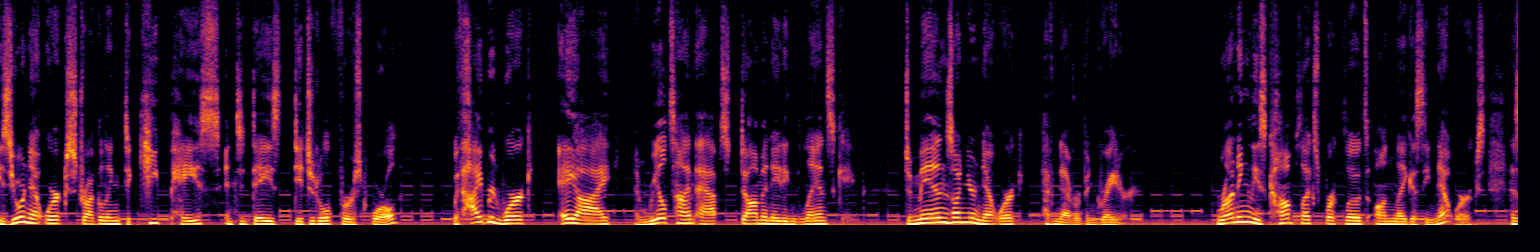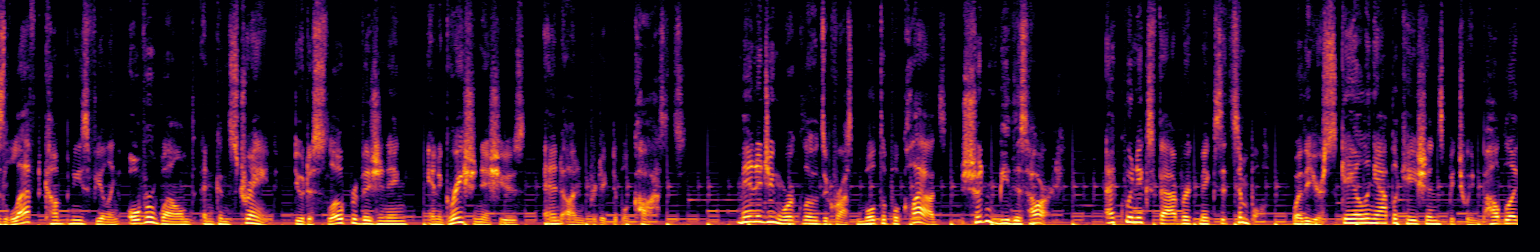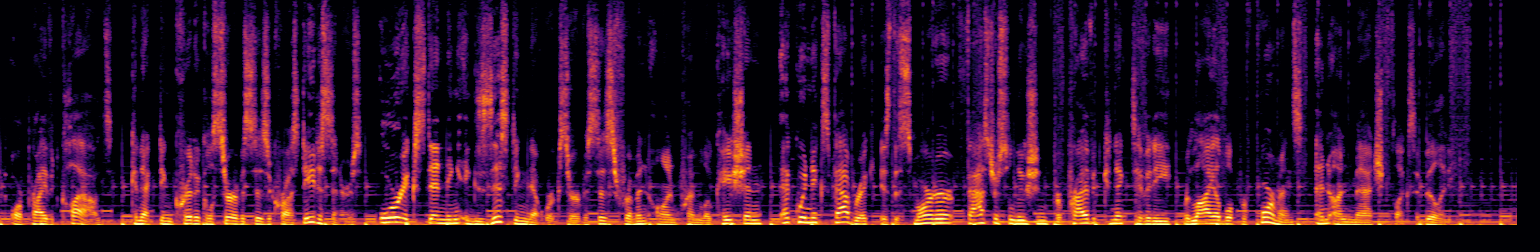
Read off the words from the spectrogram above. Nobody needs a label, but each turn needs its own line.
Is your network struggling to keep pace in today's digital first world? With hybrid work, AI, and real time apps dominating the landscape, demands on your network have never been greater. Running these complex workloads on legacy networks has left companies feeling overwhelmed and constrained due to slow provisioning, integration issues, and unpredictable costs. Managing workloads across multiple clouds shouldn't be this hard. Equinix Fabric makes it simple. Whether you're scaling applications between public or private clouds, connecting critical services across data centers, or extending existing network services from an on prem location, Equinix Fabric is the smarter, faster solution for private connectivity, reliable performance, and unmatched flexibility.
